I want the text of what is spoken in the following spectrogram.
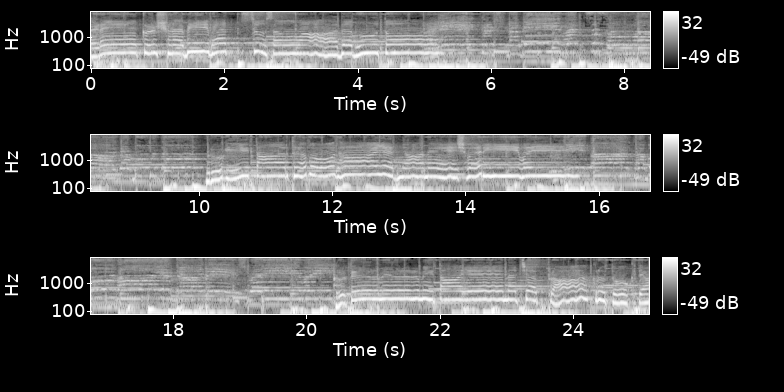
रणे कृष्णबिभत्सु संवादभूतो। ऋगीतार्थबोधाय ज्ञानेश्वरी वै। कृतिर्निर्मितायेन च प्राकृतोक्त्या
